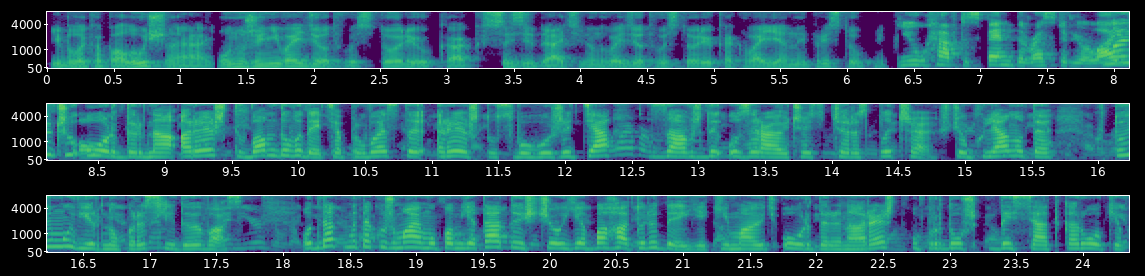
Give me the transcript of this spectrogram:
и благополучное, он уже не войдет в историю как созидатель, он войдет в историю как военный преступник. You have to spend the rest of your life Маючи always ордер на арешт, вам доведеться доведеться провести решту свого життя, завжди озираючись через плече, щоб глянути, хто ймовірно переслідує вас. Однак ми також маємо пам'ятати, що є багато людей, які мають ордери на арешт упродовж десятка років,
